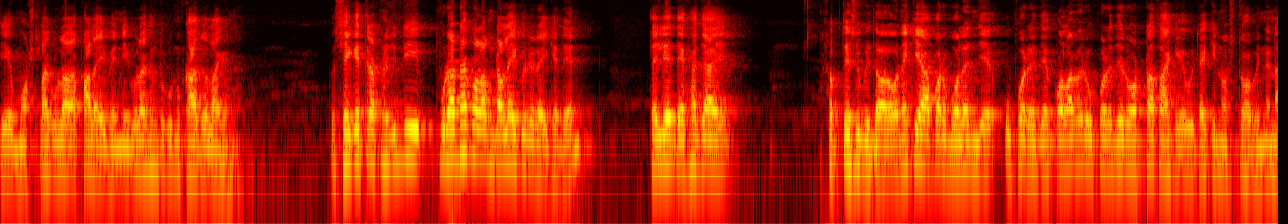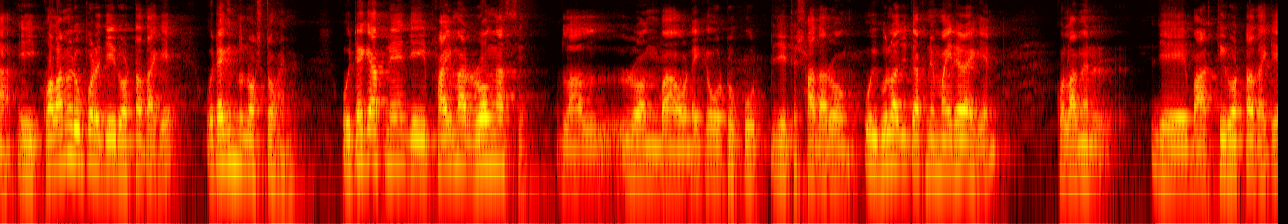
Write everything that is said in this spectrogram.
যে মশলাগুলো পালাইবেন এগুলো কিন্তু কোনো কাজও লাগে না। তো সেই ক্ষেত্রে আপনি যদি পুরাটা কলাম ডালাই করে রেখে দেন, তাইলে দেখা যায় সবথেকে সুবিধা হয়। অনেকে আবার বলেন যে উপরে যে কলামের উপরে যে রডটা থাকে, ওইটা কি নষ্ট হবে? না না, এই কলামের উপরে যেই রডটা থাকে, ওইটা কিন্তু নষ্ট হয় না। ওইটাকে আপনি যেই ফাইমার রং আছে, লাল রং বা অনেকে অটোকুট, যেটা সাদা রং, ওইগুলো যদি আপনি মাইরে রাখেন, কলামের যে বাড়তি রডটা থাকে,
